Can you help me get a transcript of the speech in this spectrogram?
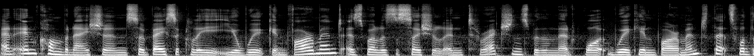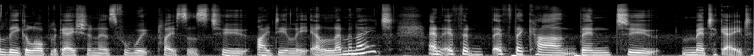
And in combination, so basically your work environment as well as the social interactions within that work environment, that's what the legal obligation is for workplaces to ideally eliminate. And if it if they can't, then to mitigate.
